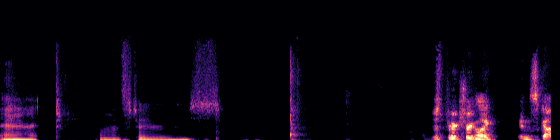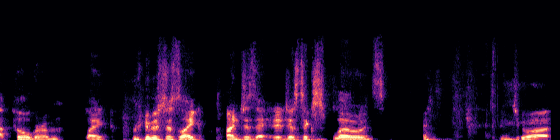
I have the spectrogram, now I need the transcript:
At monsters. I'm just picturing like in Scott Pilgrim, like Remus just like punches it and it just explodes into a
